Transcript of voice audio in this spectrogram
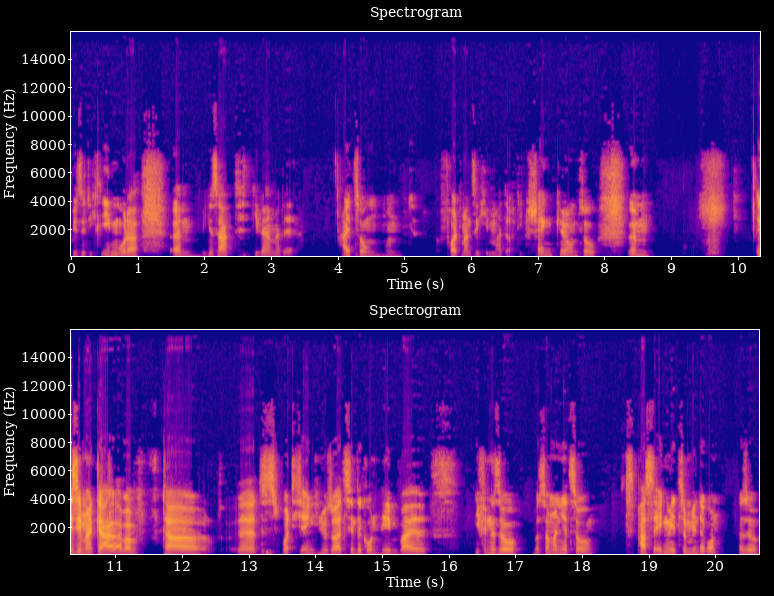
wie sie dich lieben oder ähm, wie gesagt, die Wärme der Heizung und freut man sich eben halt auf die Geschenke und so. Ähm, ist ihm halt geil, aber da, äh, das wollte ich eigentlich nur so als Hintergrund nehmen, weil ich finde so, was soll man jetzt so das passt irgendwie zum Hintergrund. Also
